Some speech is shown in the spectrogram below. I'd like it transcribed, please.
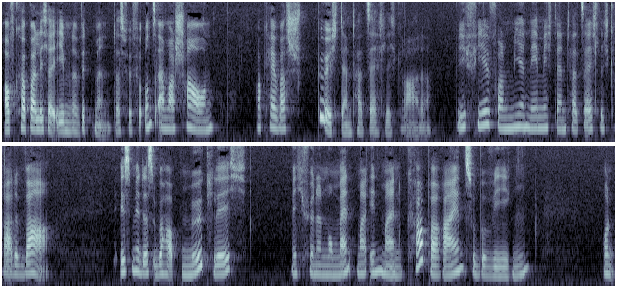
auf körperlicher Ebene widmen, dass wir für uns einmal schauen, okay, was spüre ich denn tatsächlich gerade? Wie viel von mir nehme ich denn tatsächlich gerade wahr? Ist mir das überhaupt möglich, mich für einen Moment mal in meinen Körper rein zu bewegen und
